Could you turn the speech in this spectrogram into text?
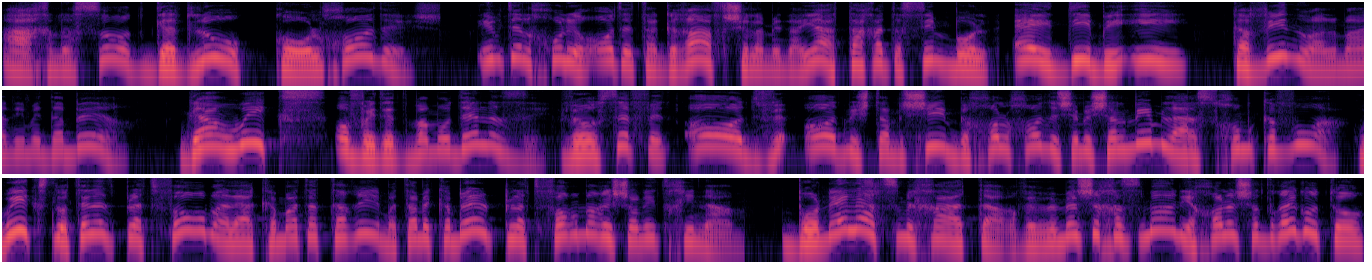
ההכנסות גדלו כל חודש. אם תלכו לראות את הגרף של המניה תחת הסימבול ADBE, תבינו על מה אני מדבר. גם וויקס עובדת במודל הזה, ואוספת עוד ועוד משתמשים בכל חודש שמשלמים לה סכום קבוע. וויקס נותנת פלטפורמה להקמת אתרים, אתה מקבל פלטפורמה ראשונית חינם, בונה לעצמך אתר, ובמשך הזמן יכול לשדרג אותו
